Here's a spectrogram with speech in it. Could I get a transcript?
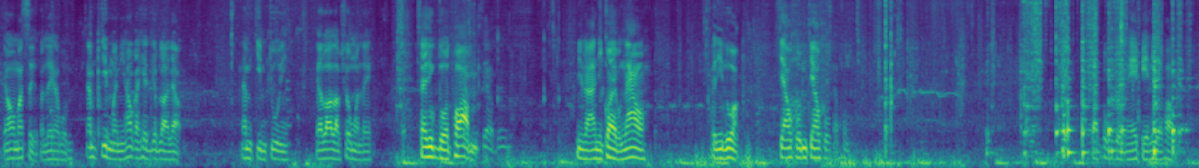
เดี๋ยวเอามาเสิร์ฟกันเลยครับผม น้ำจิ้มอันนี้เข้ากับเฮ็ดเรียบร้อยแล้ว น้ำจิ้มจูนี่เดี๋ยวรอรับชมกันเลย ใส่ลูกโดดพร้อมเสียบนี่ละอันนี้ก้อยบักนาวอันนี้ลวก แจวคมแจวคมครับผมจัดลูกโดดในเปรี้ยวพร้อมเ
